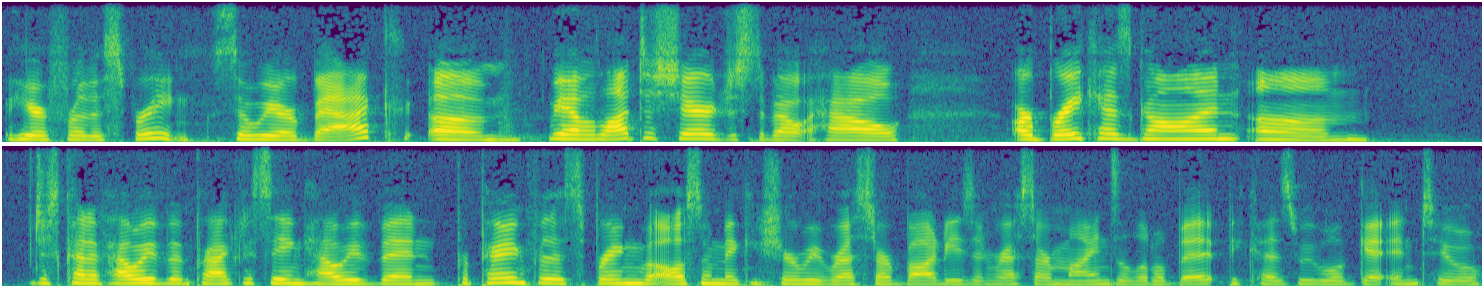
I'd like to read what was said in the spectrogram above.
here for the spring. So we are back. Um, we have a lot to share just about how our break has gone. Just kind of how we've been practicing, how we've been preparing for the spring, but also making sure we rest our bodies and rest our minds a little bit because we will get into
